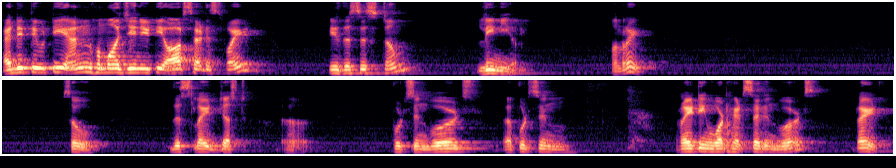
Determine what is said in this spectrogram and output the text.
additivity and homogeneity are satisfied is the system linear, alright. So, this slide just uh, puts in words, uh, puts in writing what I had said in words, right.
